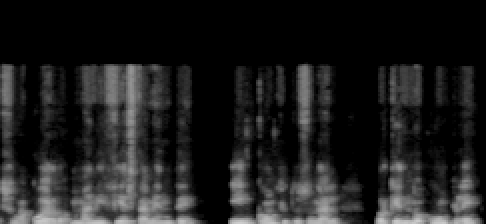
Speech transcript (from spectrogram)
es un acuerdo manifiestamente inconstitucional, porque no cumple,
